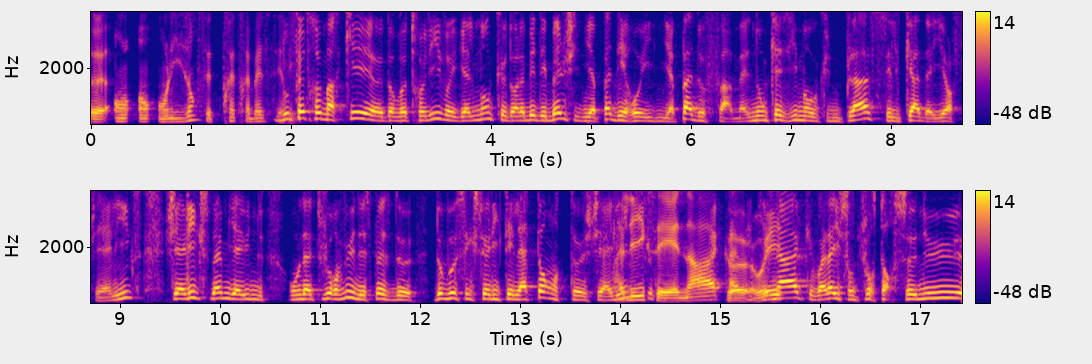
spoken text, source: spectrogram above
euh, en, lisant cette très très belle série. Vous faites remarquer dans votre livre également que dans la BD belge, il n'y a pas d'héroïne, il n'y a pas de femmes. Elles n'ont quasiment aucune place. C'est le cas d'ailleurs chez Alix. Chez Alix, même, il y a une, on a toujours vu une espèce d'homosexualité latente chez Alix. Alix et Enac, oui. voilà, ils sont toujours torse nu.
